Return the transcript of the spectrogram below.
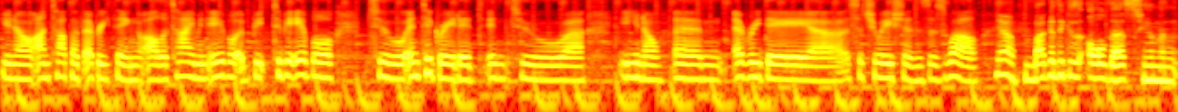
you know on top of everything all the time and able to be able to integrate it into uh, you know um, everyday uh, situations as well. Yeah, marketing is old as human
